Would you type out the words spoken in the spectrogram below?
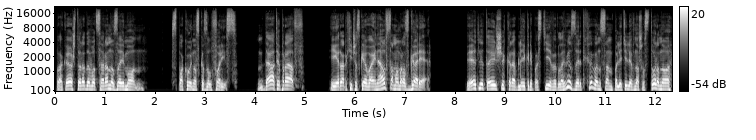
«Пока что радоваться рано, Займон», — спокойно сказал Фарис. «Да, ты прав. Иерархическая война в самом разгаре». Пять летающих кораблей крепостей во главе с Зарит Хевенсом полетели в нашу сторону,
